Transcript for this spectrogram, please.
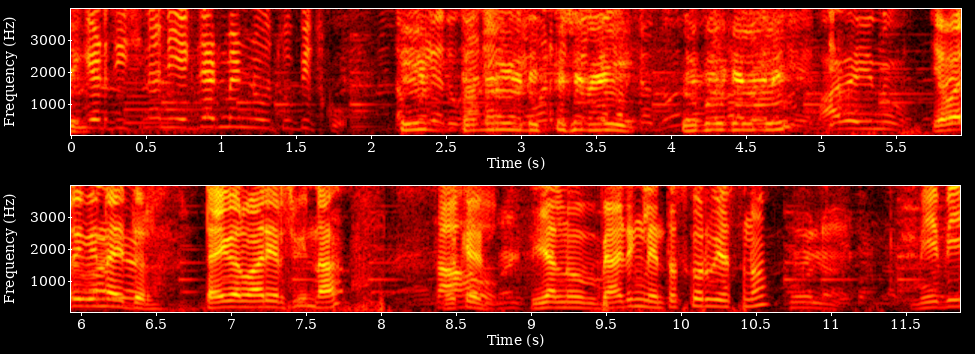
వికెట్ తీసినా నీ ఎగ్జైట్మెంట్ నువ్వు చూపించుకో. టీం తొందరగా డిస్కషన్ అయ్యి లోపలికి వెళ్ళాలి. ఎవరు విన్ అవుతారు టైగర్ వారియర్స్ విన్నా? ఓకే ఇవాళ నువ్వు బ్యాటింగ్లో ఎంత స్కోర్ చేస్తున్నావు? మేబీ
